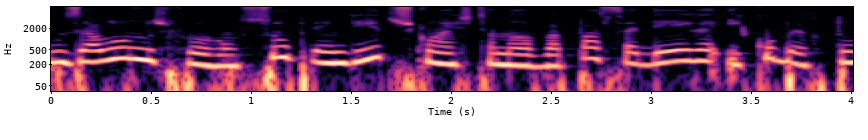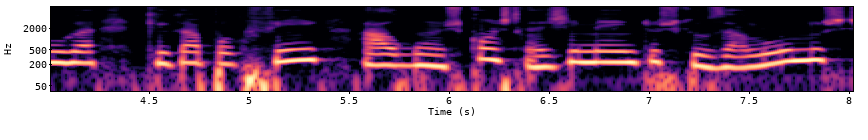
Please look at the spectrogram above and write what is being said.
os alunos foram surpreendidos com esta nova passadeira e cobertura que irá por fim a alguns constrangimentos que os alunos,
